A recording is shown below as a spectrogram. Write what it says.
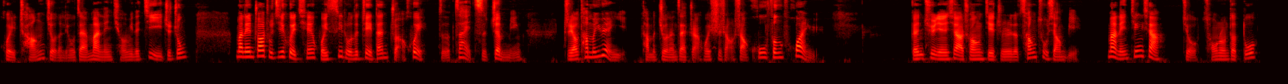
会长久的留在曼联球迷的记忆之中。曼联抓住机会签回 C 罗的这单转会，则再次证明，只要他们愿意。他们就能在转会市场上呼风唤雨。跟去年夏窗截止日的仓促相比，曼联今夏就从容得多。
